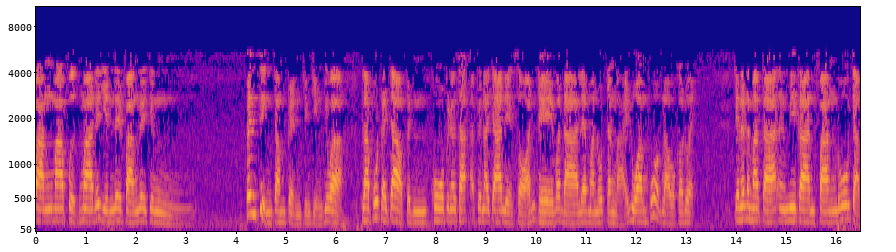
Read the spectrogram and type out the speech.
ฟังมาฝึกมาได้ยินได้ฟังได้จึง เป็นสิ่งจำเป็นจริง ๆ ที่ว่าพระพุทธเจ้าเป็นครูเป็นอาจารย์เป็นอาจารย์เอกสอนเทวดาและมนุษย์ทั้งหลายรวมพวกเราก็ด้วย ฉะนั้นมาการมีการฟังรู้จาก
